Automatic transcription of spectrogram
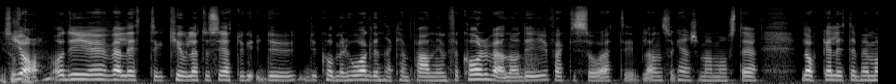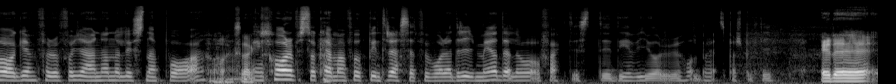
Ja, och det är ju väldigt kul att du säger att du, du, du kommer ihåg den här kampanjen för korven. Och det är ju faktiskt så att ibland så kanske man måste locka lite med magen för att få hjärnan att lyssna på ja, en korv. Så kan man få upp intresset för våra drivmedel och, och faktiskt det är det vi gör ur hållbarhetsperspektiv. Är det,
